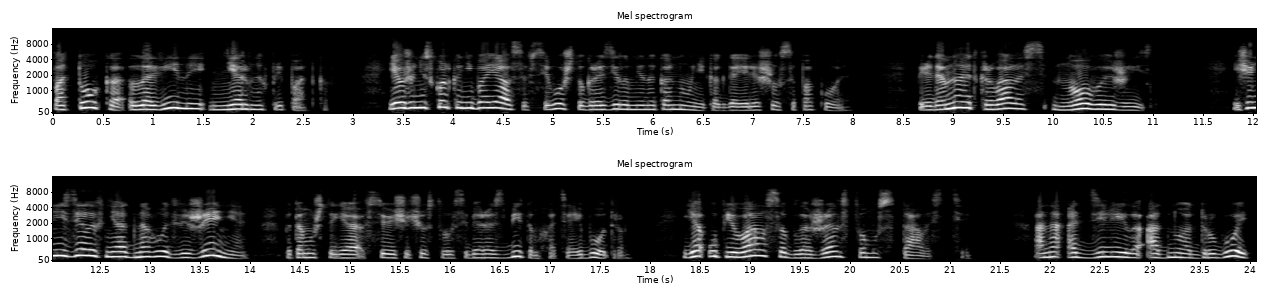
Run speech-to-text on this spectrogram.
потока, лавины нервных припадков. Я уже нисколько не боялся всего, что грозило мне накануне, когда я лишился покоя. Передо мной открывалась новая жизнь. Еще не сделав ни одного движения, потому что я все еще чувствовал себя разбитым, хотя и бодрым, я упивался блаженством усталости. Она отделила одну от другой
